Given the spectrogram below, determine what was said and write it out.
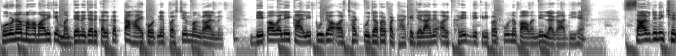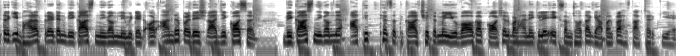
कोरोना महामारी के मद्देनजर कलकत्ता हाईकोर्ट ने पश्चिम बंगाल में दीपावली, काली पूजा और छठ पूजा पर पटाखे जलाने और खरीद बिक्री पर पूर्ण पाबंदी लगा दी है। सार्वजनिक क्षेत्र की भारत पर्यटन विकास निगम लिमिटेड और आंध्र प्रदेश राज्य कौशल विकास निगम ने आतिथ्य सत्कार क्षेत्र में युवाओं का कौशल बढ़ाने के लिए एक समझौता ज्ञापन पर हस्ताक्षर किए हैं।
